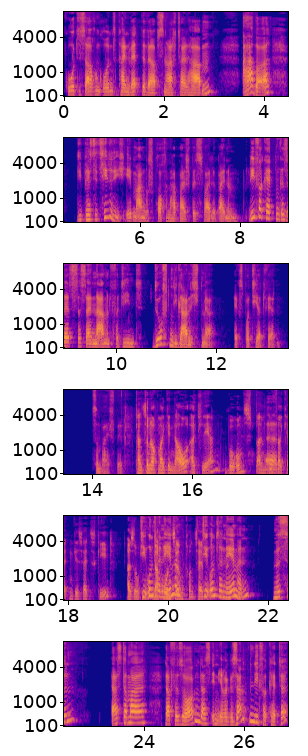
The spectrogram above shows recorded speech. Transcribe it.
gut, ist auch ein Grund, keinen Wettbewerbsnachteil haben. Aber die Pestizide, die ich eben angesprochen habe, beispielsweise bei einem Lieferkettengesetz, das seinen Namen verdient, dürften die gar nicht mehr exportiert werden. Zum Beispiel. Kannst du noch mal genau erklären, worum es beim äh, Lieferkettengesetz geht? Also die Unternehmen, die Unternehmen müssen erst einmal dafür sorgen, dass in ihrer gesamten Lieferkette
